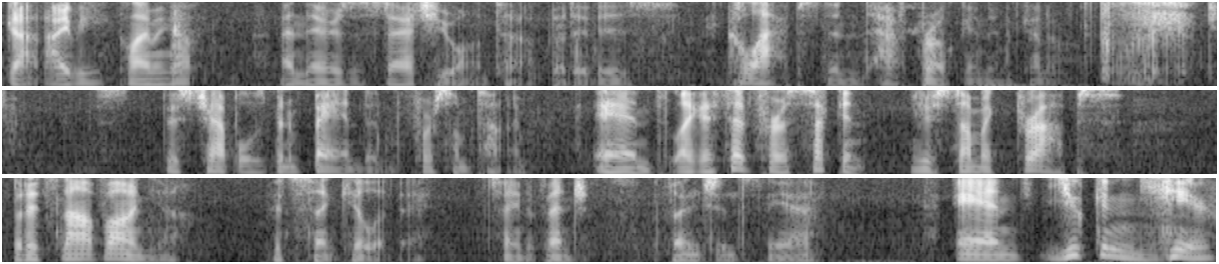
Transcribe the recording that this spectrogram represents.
got ivy climbing up, and there's a statue on top, but it is collapsed and half broken and kind of. This, chapel has been abandoned for some time. And like I said, for a second, your stomach drops. But it's not Vanya. It's St. Killiday, Saint of Vengeance. Vengeance, yeah. And you can hear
